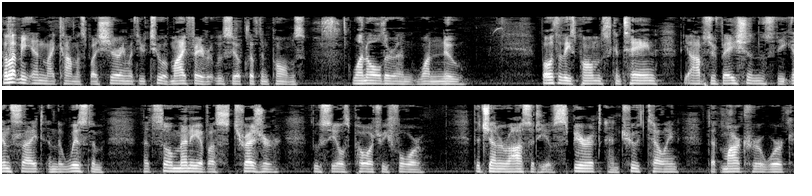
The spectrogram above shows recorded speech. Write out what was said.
Well, let me end my comments by sharing with you two of my favorite Lucille Clifton poems, one older and one new. Both of these poems contain the observations, the insight, and the wisdom that so many of us treasure Lucille's poetry for, the generosity of spirit and truth telling that mark her work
